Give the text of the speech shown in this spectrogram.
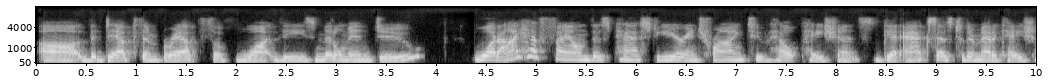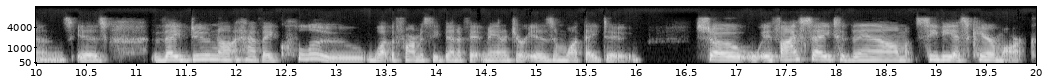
uh, the depth and breadth of what these middlemen do. What I have found this past year in trying to help patients get access to their medications is they do not have a clue what the pharmacy benefit manager is and what they do. So if I say to them CVS Caremark,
